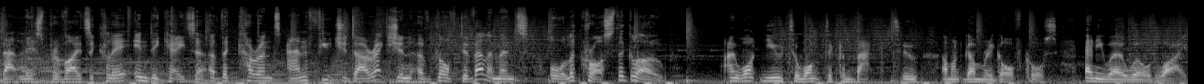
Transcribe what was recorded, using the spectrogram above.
That list provides a clear indicator of the current and future direction of golf development all across the globe. I want you to want to come back to a Montgomerie golf course anywhere worldwide.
